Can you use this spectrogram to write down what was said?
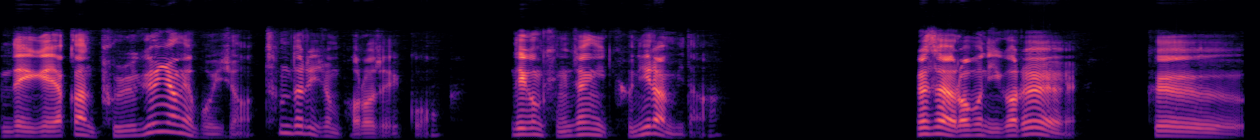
근데 이게 약간 불균형해 보이죠? 틈들이 좀 벌어져 있고. 근데 이건 굉장히 균일합니다. 그래서 여러분 이거를 그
